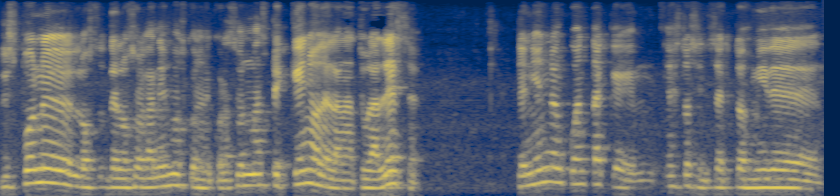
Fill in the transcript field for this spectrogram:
dispone de los, organismos con el corazón más pequeño de la naturaleza. Teniendo en cuenta que estos insectos miden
